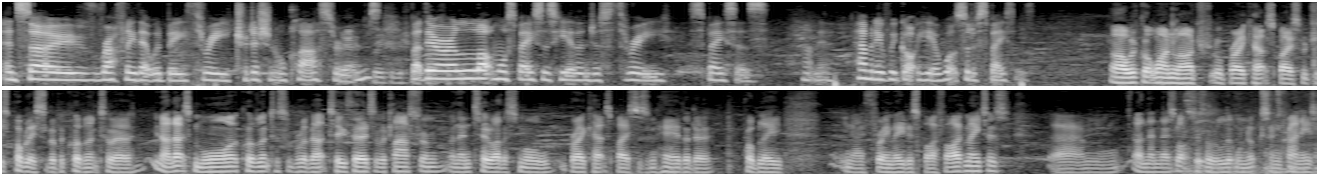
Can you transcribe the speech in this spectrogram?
and so roughly that would be three traditional classrooms. But there are a lot more spaces here than just three spaces, aren't there? How many have we got here? What sort of spaces? Oh, we've got one large breakout space, which is probably sort of equivalent to a, you know, that's more equivalent to sort of about two thirds of a classroom, and then two other small breakout spaces in here that are probably you know, three metres by five metres. Um, and then there's lots of sort of little nooks and crannies.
